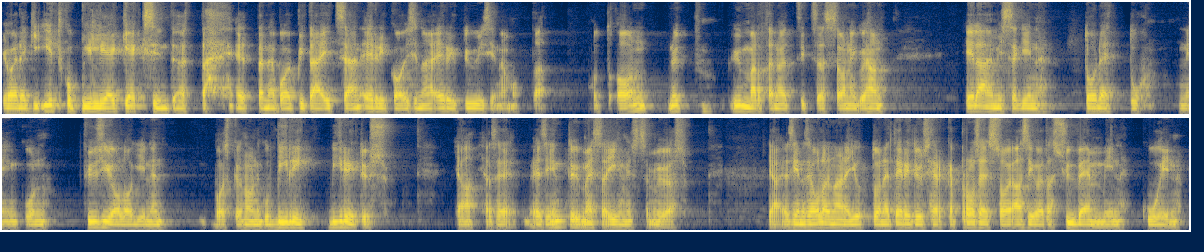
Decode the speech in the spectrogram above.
joidenkin itkupillien keksintö, että, että ne voi pitää itseään erikoisina ja erityisinä, mutta, mutta on nyt ymmärtänyt, että itse asiassa on niin kuin ihan eläimissäkin todettu niin kuin fysiologinen, voisiko sanoa niin kuin viri, viritys, ja, ja se esiintyy meissä ihmisissä myös. Ja, ja siinä se olennainen juttu on, että erityisherkkä prosessoi asioita syvemmin kuin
